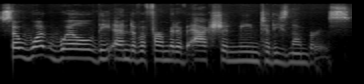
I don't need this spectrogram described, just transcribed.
So, what will the end of affirmative action mean to these numbers?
